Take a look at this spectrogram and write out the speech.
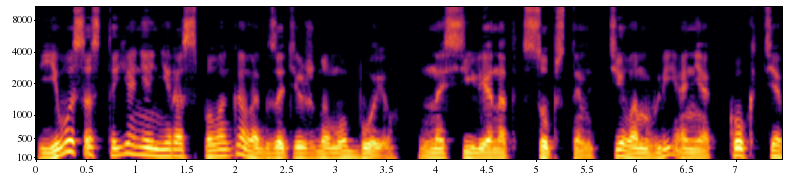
Его состояние не располагало к затяжному бою. Насилие над собственным телом, влияние когтя,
